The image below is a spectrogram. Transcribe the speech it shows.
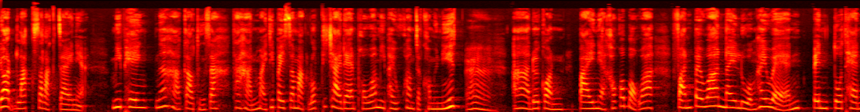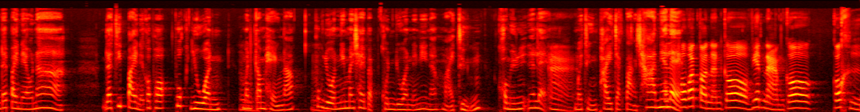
ยอดรักสลักใจเนี่ยมีเพลงเนื้อหากล่าวถึงทหารใหม่ที่ไปสมัครรบที่ชายแดน เพราะว่ามีภัยคุกคามจากคอมมิวนิสต์อ่าอ่า โดยก่อนไปเนี่ยเขาก็บอกว่า ฝันไปว่าในหลวงให้แหวนเป็นตัวแทนได้ไปแนวหน้า และที่ไปเนี่ยก็เพราะพวกยวนมันกำแหงนัก พวกยวนนี่ไม่ใช่แบบคนยวนไอ้นี่นะ หมายถึงคอมมิวนิสต์นี่แหละอ่าหมายถึงภัยจากต่างชาติเนี่ยแหละ เพราะว่าตอนนั้นก็เวียดนามก็ก็คือ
